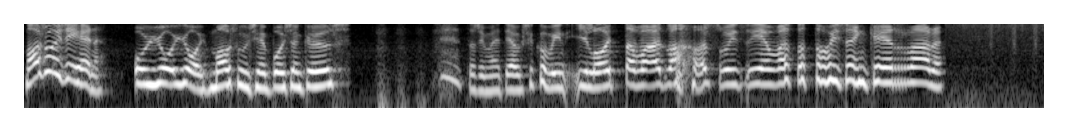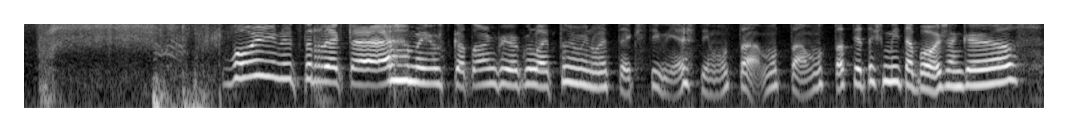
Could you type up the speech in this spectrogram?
Mä osuin siihen! Oi oi oi, mä osuin siihen, boys and girls. Tosi mä en tiedä, onko se kovin iloittavaa, että mä osuin siihen vasta toisen kerran. Voi nyt rekää. Mä just katoin, kun joku laittoi minulle tekstiviesti, mutta, mutta, mutta tietysti mitä boys and girls?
